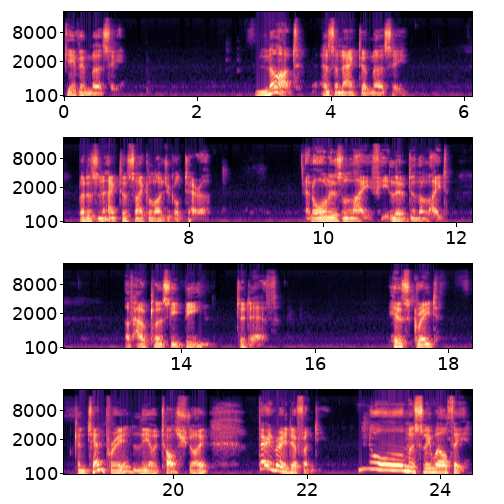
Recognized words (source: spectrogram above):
gave him mercy. Not as an act of mercy, but as an act of psychological terror. And all his life he lived in the light of how close he'd been to death. His great contemporary, Leo Tolstoy, very, very different. Enormously wealthy.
